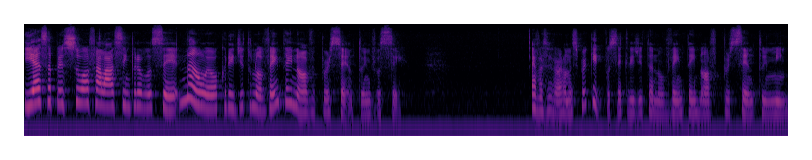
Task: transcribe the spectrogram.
e essa pessoa falar assim para você: Não, eu acredito 99% em você. Aí você fala: Mas por que você acredita 99% em mim?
